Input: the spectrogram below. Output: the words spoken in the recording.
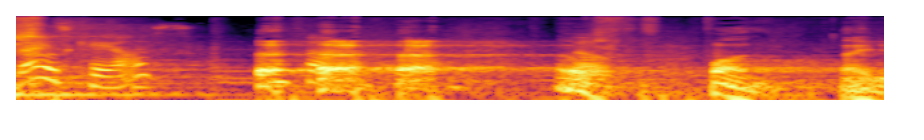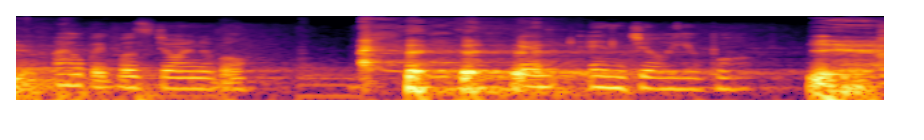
That was chaos. That was fun. Thank you. I hope it was joinable and enjoyable. Yeah.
